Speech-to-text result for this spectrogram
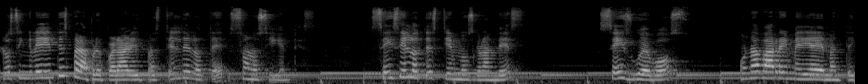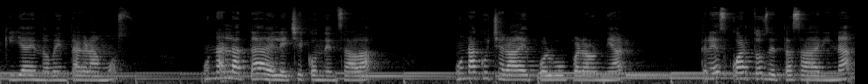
Los ingredientes para preparar el pastel de lote son los siguientes. 6 elotes tiernos grandes, 6 huevos, una barra y media de mantequilla de 90 gramos, una lata de leche condensada, una cucharada de polvo para hornear, 3 cuartos de taza de harina,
